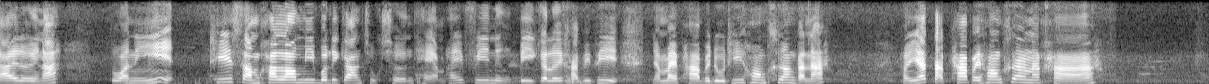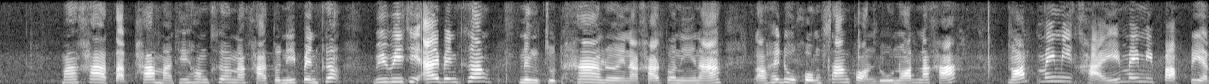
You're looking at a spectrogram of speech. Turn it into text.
ได้เลยนะ ตัวนี้ ที่สำคัญเรามีบริการฉุกเฉินแถมให้ฟรี1ปีกันเลยค่ะพี่ๆเดี๋ยวใหม่พาไปดูที่ห้องเครื่องกันนะขออนุญาตตัดภาพไปห้องเครื่องนะคะ มาค่ะตัดภาพมาที่ห้องเครื่องนะคะ ตัวนี้เป็นเครื่อง VVTi เป็นเครื่อง 1.5 เลยนะคะ ตัวนี้นะ เราให้ดูโครงสร้างก่อนดูน็อตนะคะน็อตไม่มีไขไม่มีปรับเปลี่ยน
